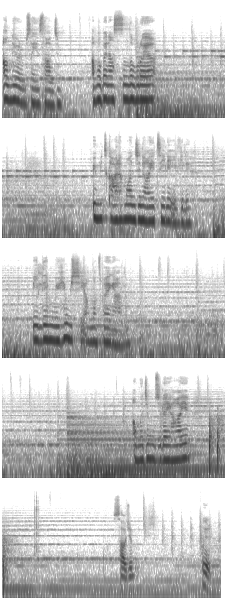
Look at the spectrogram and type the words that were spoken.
Anlıyorum sayın savcım. Ama ben aslında buraya... Ümit Kahraman cinayetiyle ilgili bildiğim mühim bir şey anlatmaya geldim. Amacım Züleyha'yı Savcım, Buyurun.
